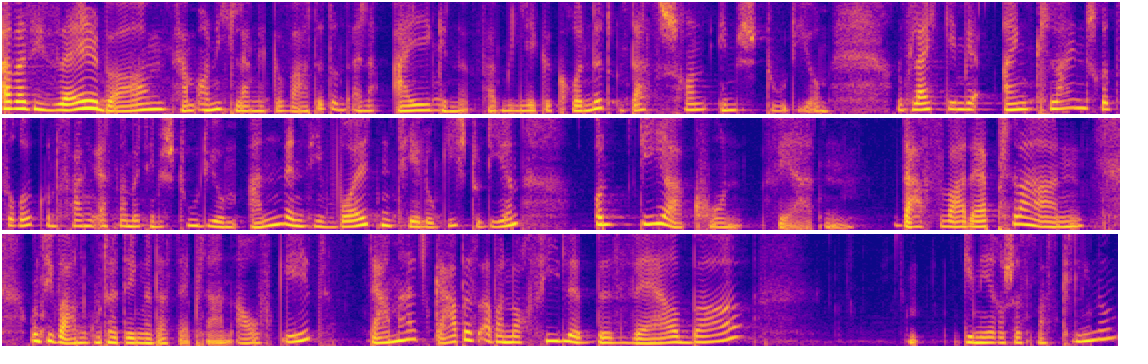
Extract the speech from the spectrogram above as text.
aber sie selber haben auch nicht lange gewartet und eine eigene Familie gegründet und das schon im Studium. Und vielleicht gehen wir einen kleinen Schritt zurück und fangen erstmal mit dem Studium an, denn sie wollten Theologie studieren und Diakon werden. Das war der Plan. Und sie waren guter Dinge, dass der Plan aufgeht. Damals gab es aber noch viele Bewerber, generisches Maskulinum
